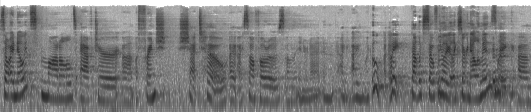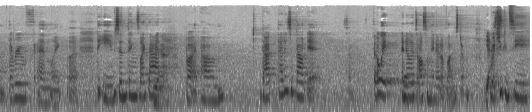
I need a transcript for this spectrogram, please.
so I know it's modeled after um, a French chateau. I, I, saw photos on the internet, and I, am like, oh, wait, that looks so familiar. Like certain elements, mm-hmm. like um, the roof and like the the eaves and things like that. Yeah. But um, that that is about it. So, oh wait, I know it's also made out of limestone, yes. which you can see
